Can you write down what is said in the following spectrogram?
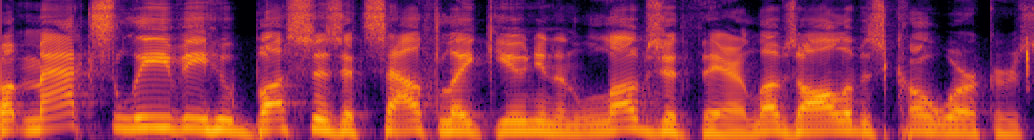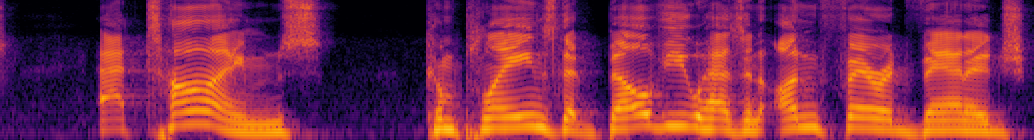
But Max Levy, who busses at South Lake Union and loves it there, loves all of his coworkers, at times complains that Bellevue has an unfair advantage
